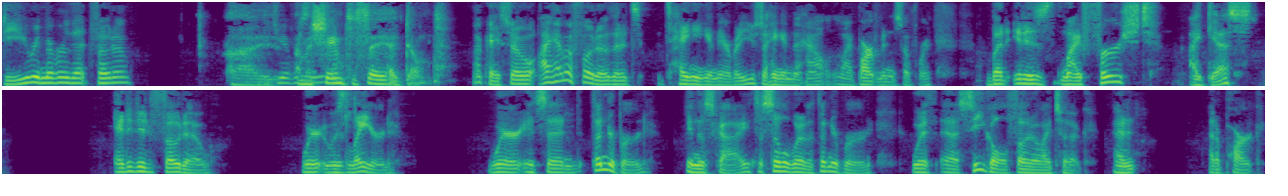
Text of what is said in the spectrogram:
Do you remember that photo? I, Did you ever I'm ashamed to say I don't. Okay, so I have a photo that it's it's hanging in there, but it used to hang in the house, my apartment, and so forth. But it is my first, I guess, edited photo where it was layered, where it's a thunderbird in the sky. It's a silhouette of a thunderbird with a seagull photo I took at at a park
